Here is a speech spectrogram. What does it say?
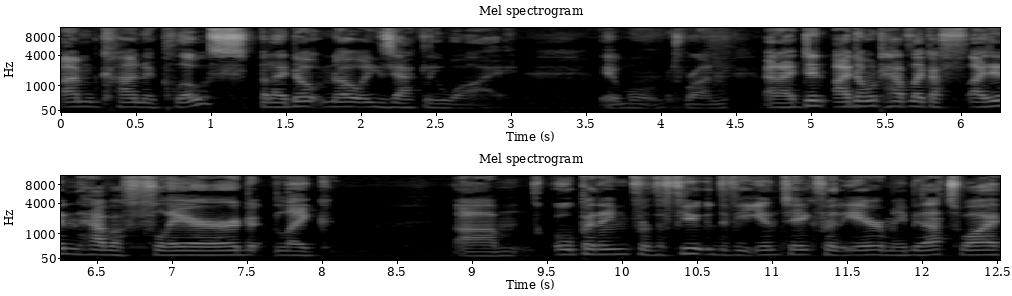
I'm kind of close, but I don't know exactly why it won't run. And I didn't. I don't have like a. I didn't have a flared like um, opening for the few the intake for the air. Maybe that's why.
